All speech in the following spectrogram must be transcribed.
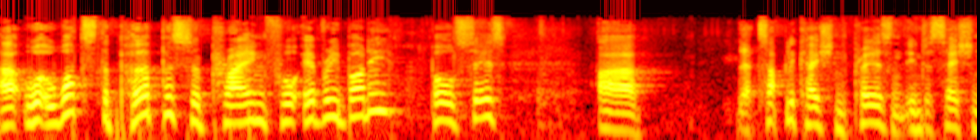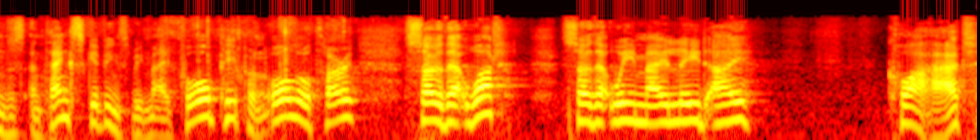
Uh, well, what's the purpose of praying for everybody? Paul says uh, that supplications, prayers, and intercessions and thanksgivings be made for all people and all authority, so that what? So that we may lead a quiet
